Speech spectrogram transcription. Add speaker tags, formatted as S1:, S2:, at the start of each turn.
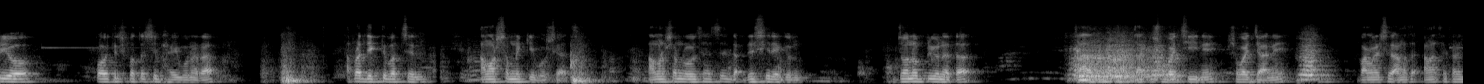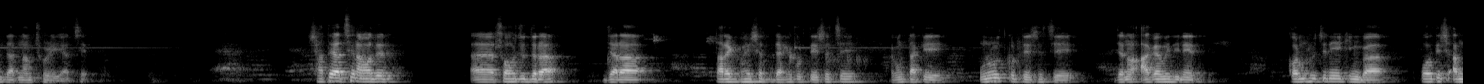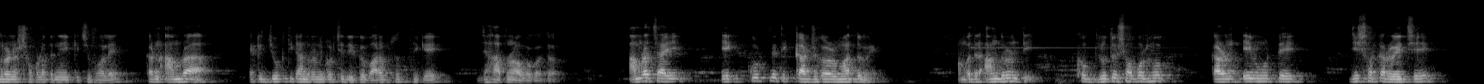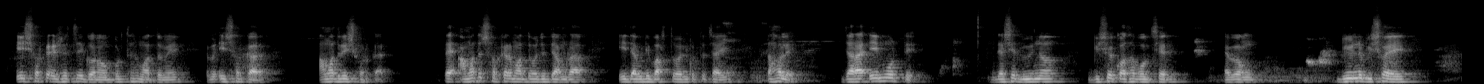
S1: প্রিয় পঁয়ত্রিশ পঁচাশি ভাই বোনেরা, আপনারা দেখতে পাচ্ছেন আমার সামনে কে বসে আছে। আমার সামনে বসে আছে দেশের একজন জনপ্রিয় নেতা যাকে সবাই চিনে, সবাই জানে, বাংলাদেশের আনাচে কারণে যার নাম ছড়িয়ে আছে। সাথে আছেন আমাদের সহযোদ্ধারা, যারা তারেক ভাইয়ের সাথে দেখা করতে এসেছে এবং তাকে অনুরোধ করতে এসেছে যেন আগামী দিনের কর্মসূচি নিয়ে কিংবা পঁয়ত্রিশ আন্দোলনের সফলতা নিয়ে কিছু বলে, কারণ আমরা একটি যৌক্তিক আন্দোলন করছি দীর্ঘ বারো বছর থেকে, যাহা আপনার অবগত। আমরা চাই এই কূটনৈতিক কার্যক্রমের মাধ্যমে আমাদের আন্দোলনটি খুব দ্রুত সফল হোক, কারণ এই মুহূর্তে যে সরকার রয়েছে, এই সরকার এসেছে গণ অভ্যুত্থানের মাধ্যমে এবং এই সরকার আমাদেরই সরকার। তাই আমাদের সরকারের মাধ্যমে যদি আমরা এই দাবিটি বাস্তবায়ন করতে চাই, তাহলে যারা এই মুহূর্তে দেশের বিভিন্ন বিষয়ে কথা বলছেন এবং বিভিন্ন বিষয়ে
